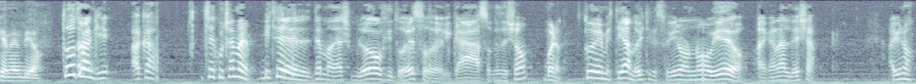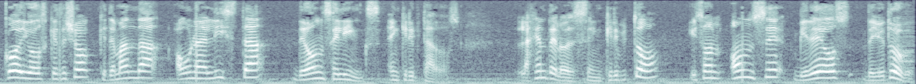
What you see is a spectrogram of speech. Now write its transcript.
envió. Todo tranqui, acá. Che, escúchame, ¿viste el tema de Ashblocks y todo eso, del caso, qué sé yo? Bueno, estuve investigando, ¿viste que subieron un nuevo video al canal de ella? Hay unos códigos, qué sé yo, que te manda a una lista de 11 links encriptados la gente los desencriptó y son 11 videos de YouTube.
